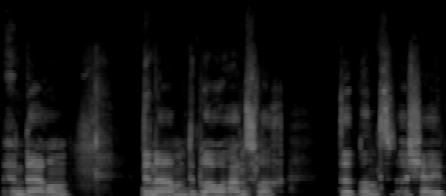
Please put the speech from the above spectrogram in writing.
en daarom de naam de blauwe aanslag. Dat, want als jij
